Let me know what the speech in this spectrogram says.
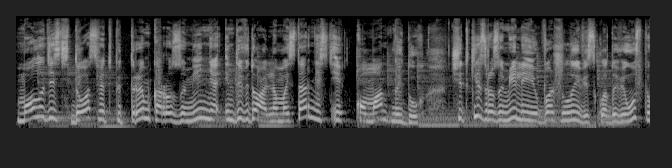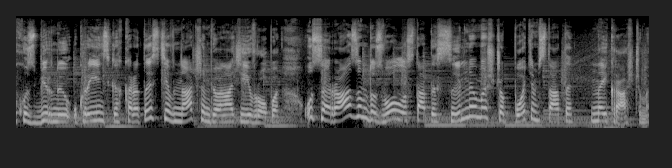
Молодість, досвід, підтримка, розуміння, індивідуальна майстерність і командний дух чіткі, зрозумілі і важливі складові успіху збірної українських каратистів на чемпіонаті Європи. Усе разом дозволило стати сильними, щоб потім стати найкращими.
